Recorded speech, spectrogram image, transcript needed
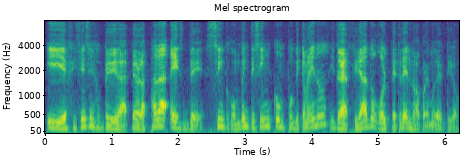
y eficiencia y rompibilidad. Pero la espada es de 5,25, un poquito menos, y trae afilado golpe 3, nos la ponemos del tirón.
